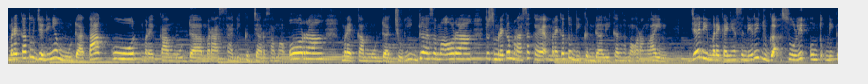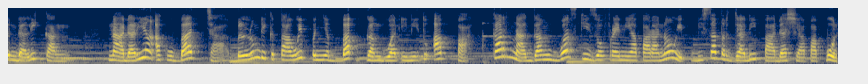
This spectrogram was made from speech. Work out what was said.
mereka tuh jadinya mudah takut, mereka mudah merasa dikejar sama orang, mereka mudah curiga sama orang, terus mereka merasa kayak mereka tuh dikendalikan sama orang lain. Jadi merekanya sendiri juga sulit untuk dikendalikan. Nah, dari yang aku baca, belum diketahui penyebab gangguan ini itu apa. Karena gangguan skizofrenia paranoid bisa terjadi pada siapa pun.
